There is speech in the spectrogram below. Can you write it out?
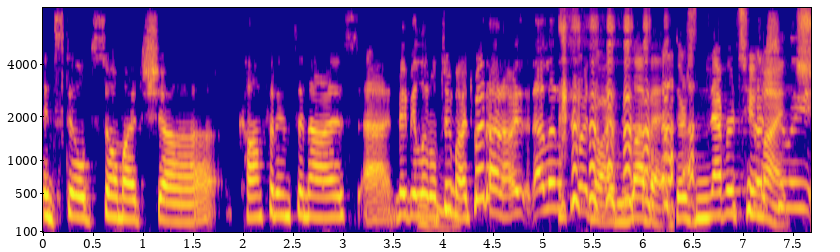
instilled so much uh, confidence in us, and maybe a little too much, but I don't know, a little too much. No, I love it. There's never too especially, much.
